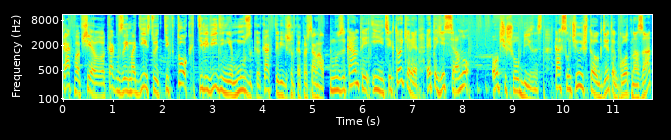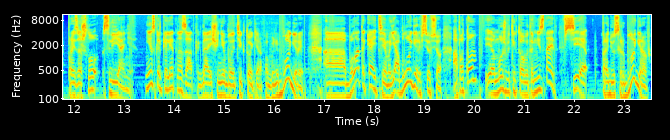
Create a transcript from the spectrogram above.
как вообще, как взаимодействует ТикТок, телевидение, музыка? Как ты видишь это как профессионал? музыканты и тиктокеры это есть все равно общий шоу-бизнес. Так случилось, что где-то год назад произошло слияние. Несколько лет назад, когда еще не было тиктокеров, а были блогеры, а, была такая тема. Я блогер и все-все. А потом, э, может быть, никто об этом не знает, все продюсеры блогеров,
